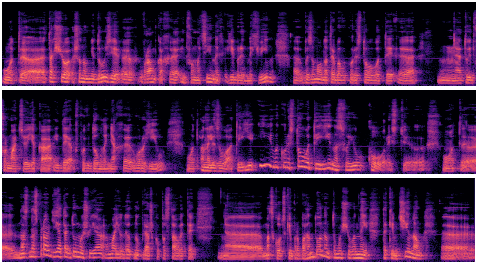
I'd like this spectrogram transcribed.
От, е, так що, шановні друзі, е, в рамках е, інформаційних гібридних війн безумовно треба використовувати ту інформацію, яка йде в повідомленнях е, ворогів, от, аналізувати її і використовувати її на свою користь. Е, От, е, нас, насправді я так думаю, що я маю не одну пляшку поставити е, московським пропагандонам, тому що вони таким чином е,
